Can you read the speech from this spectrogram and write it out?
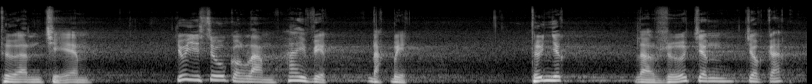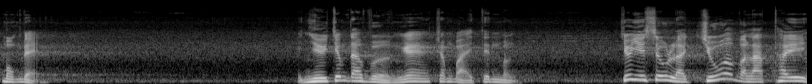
thưa anh chị em, Chúa Giêsu còn làm hai việc đặc biệt. Thứ nhất là rửa chân cho các môn đệ như chúng ta vừa nghe trong bài tin mừng. Chúa Giêsu là Chúa và là Thầy,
